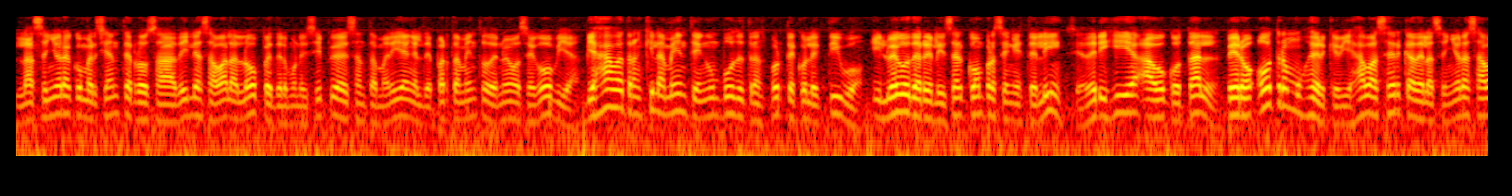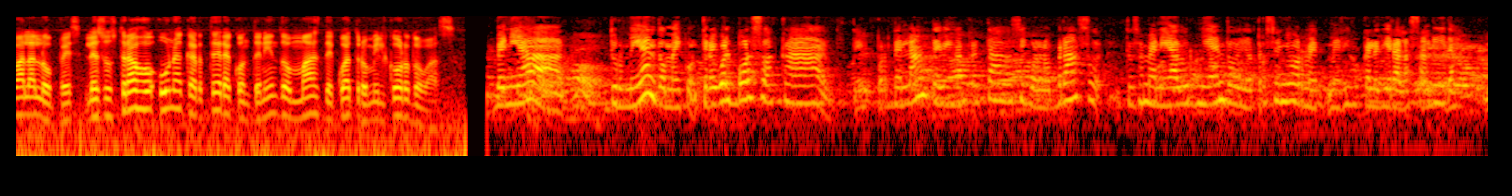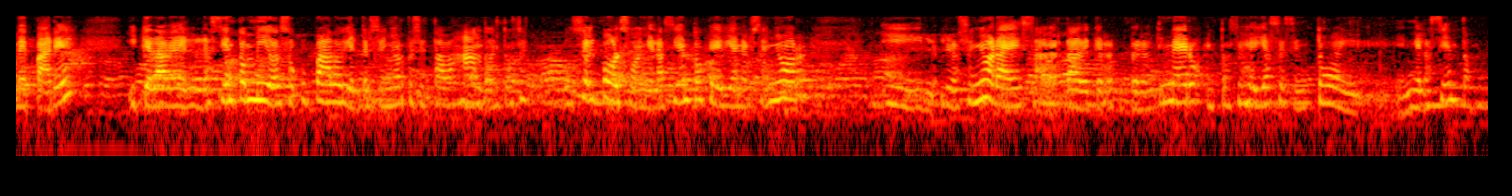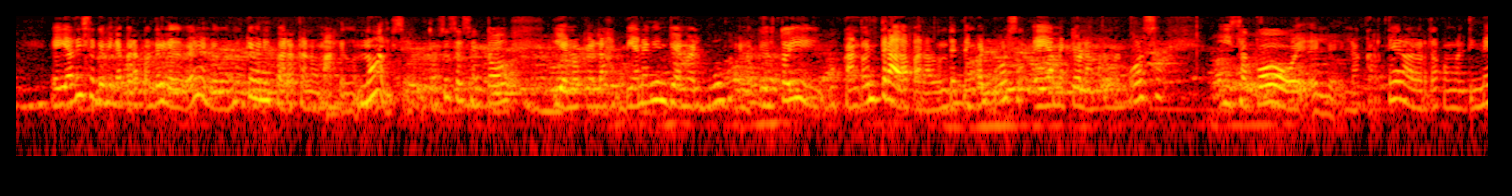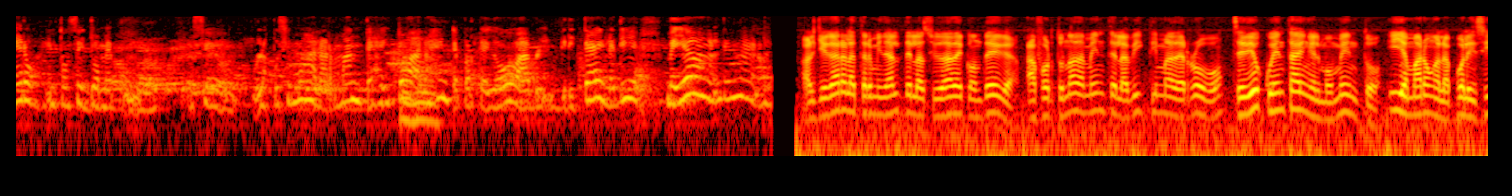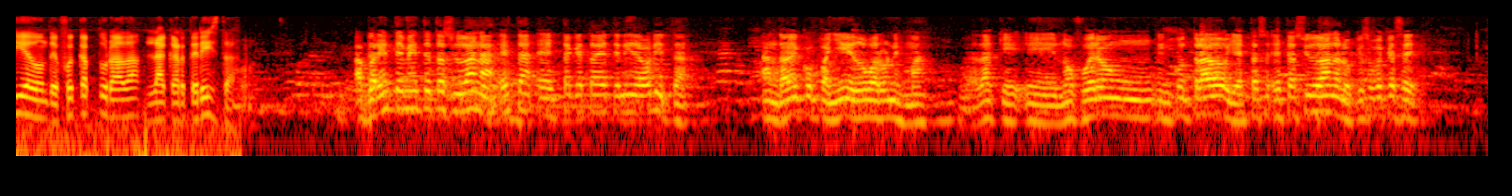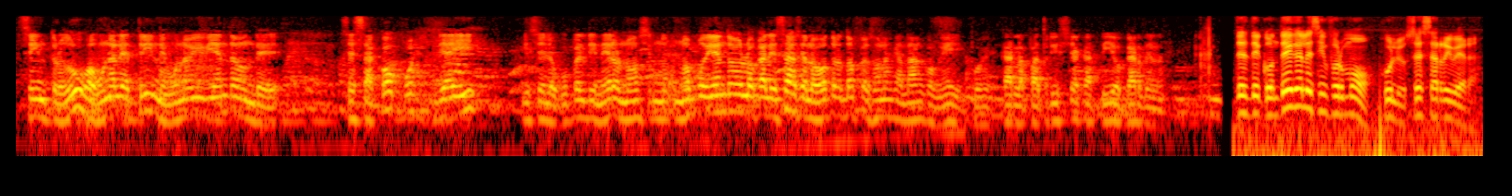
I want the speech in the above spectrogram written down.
La señora comerciante Rosa Adilia Zavala López del municipio de Santa María en el departamento de Nueva Segovia viajaba tranquilamente en un bus de transporte colectivo y luego de realizar compras en Estelí se dirigía a Ocotal, pero otra mujer que viajaba cerca de la señora Zavala López le sustrajo una cartera conteniendo más de cuatro mil córdobas. Venía durmiendo, me traigo el bolso acá por delante, bien apretado, así con los brazos. Entonces venía durmiendo y otro señor me, dijo que le diera la salida. Me paré y quedaba el asiento mío desocupado y el del señor que se está bajando. Entonces puse el bolso en el asiento que viene el señor y la señora esa, ¿verdad?, de que recuperó el dinero. Entonces ella se sentó en el asiento ella dice que viene para cuando y le digo, eh, le digo, no es que venís para acá nomás. Le digo, no, dice. Entonces se sentó y en lo que las, viene bien lleno el bus, en lo que yo estoy buscando entrada para donde tengo el bolso, ella metió la mano en el bolso y sacó la cartera, ¿verdad?, con el dinero. Entonces yo me los pusimos alarmantes ahí toda la gente porque yo grité y le dije, me llevan el dinero al llegar a la terminal de la ciudad de Condega. Afortunadamente la víctima de robo se dio cuenta en el momento y llamaron a la policía donde fue capturada la carterista. Aparentemente esta ciudadana, esta, esta que está detenida ahorita, andaba en compañía de dos varones más, ¿verdad? Que eh, no fueron encontrados y esta, esta ciudadana lo que hizo fue que se, se introdujo a una letrina en una vivienda donde se sacó pues de ahí y se le ocupa el dinero, no, no, pudiendo localizarse a las otras dos personas que andaban con ella, pues Carla Patricia Castillo Cárdenas. Desde Condega les informó Julio César Rivera.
